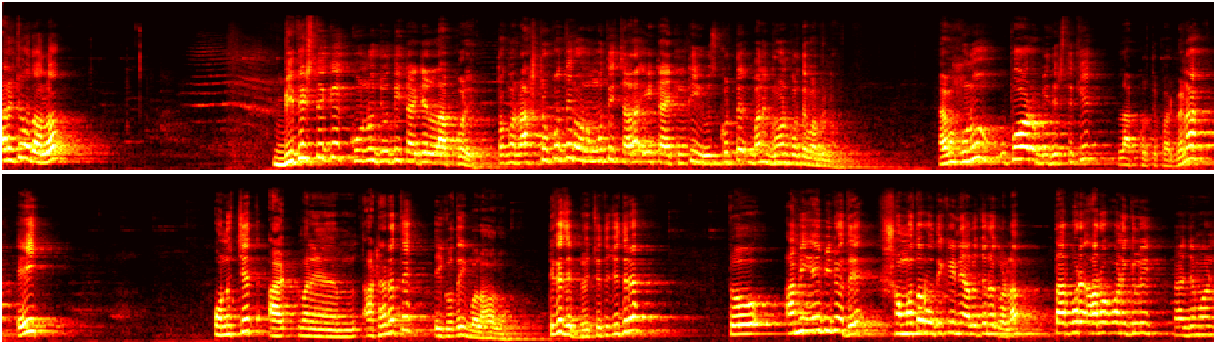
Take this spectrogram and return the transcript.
আরেকটি কথা হলো বিদেশ থেকে কোনো যদি টাইটেল লাভ করে, তখন রাষ্ট্রপতির অনুমতি ছাড়া এই টাইটেলটি ইউজ করতে মানে গ্রহণ করতে পারবে না। এবং কোনো উপহার বিদেশ থেকে লাভ করতে পারবে না। এই অনুচ্ছেদ আট মানে আঠারোতে এই কথাই বলা হলো। ঠিক আছে চিত্রা তো আমি এই ভিডিওতে সমতার অধিকার নিয়ে আলোচনা করলাম। তারপরে আরও অনেকগুলি যেমন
